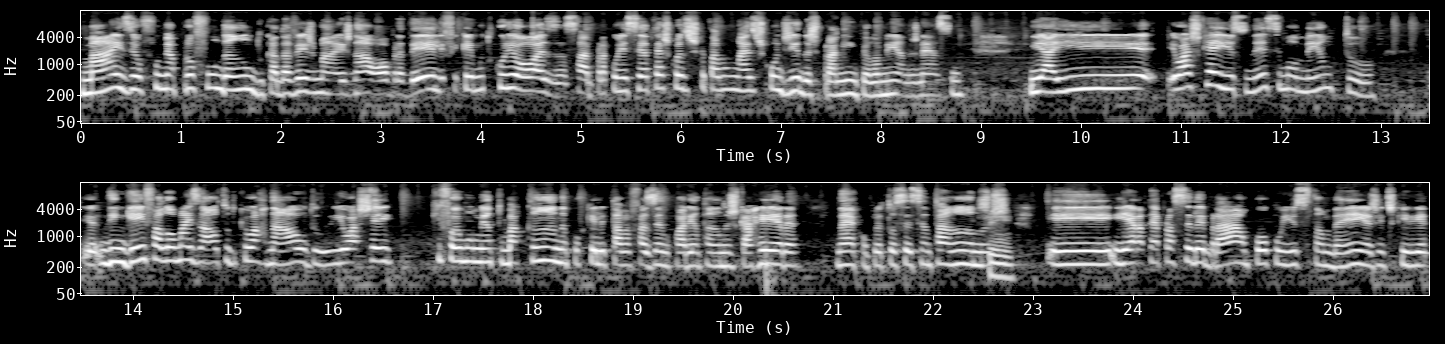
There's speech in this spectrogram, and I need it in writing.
Mas eu fui me aprofundando cada vez mais na obra dele, fiquei muito curiosa, sabe, para conhecer até as coisas que estavam mais escondidas para mim, pelo menos, né, assim. E aí, eu acho que é isso, nesse momento, ninguém falou mais alto do que o Arnaldo, e eu achei que foi um momento bacana, porque ele estava fazendo 40 anos de carreira, né, completou 60 anos. Sim. E, e era até para celebrar um pouco isso também. A gente queria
